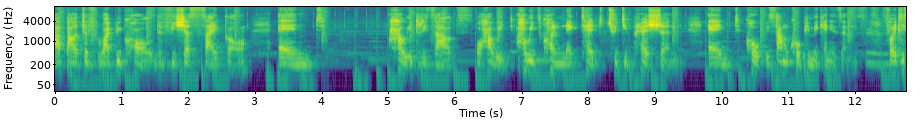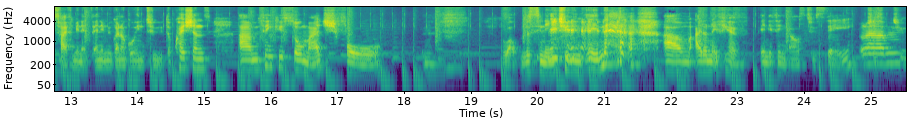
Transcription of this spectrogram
about the what we call the vicious cycle and how it results or how it how it's connected to depression and cope some coping mechanisms Mm. for at least five minutes. And then we're gonna go into the questions. Um thank you so much for well listening tuning in. Um i don't know if you have anything else to say Um, to-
